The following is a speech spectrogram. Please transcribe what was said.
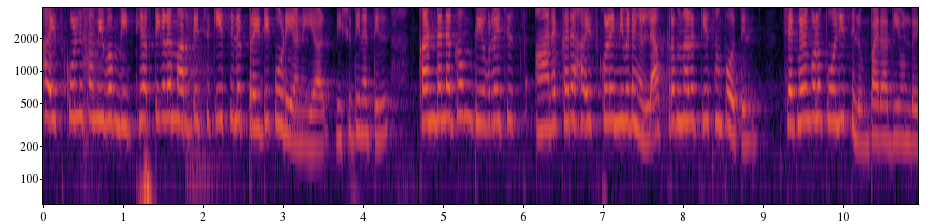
ഹൈസ്കൂളിന് സമീപം വിദ്യാർത്ഥികളെ മർദ്ദിച്ച കേസിലെ പ്രതി കൂടിയാണ് ഇയാൾ. വിഷുദിനത്തിൽ Kandanakam beverages Anakkara high school എന്നിവിടങ്ങളിൽ അക്രമം നടത്തിയ സംഭവത്തിൽ ചെങ്ങരംകുളം പോലീസിലും പരാതിയുണ്ട്.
